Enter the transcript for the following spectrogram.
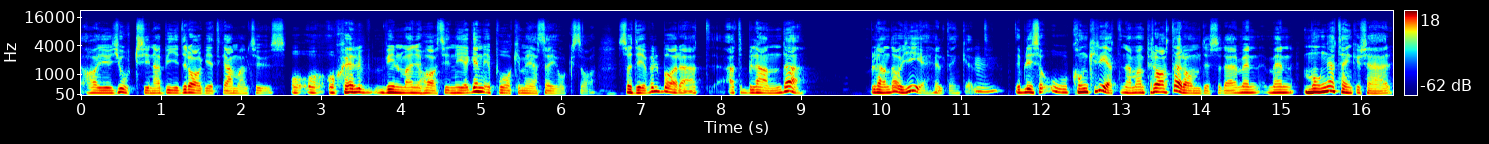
har ju gjort sina bidrag i ett gammalt hus. Och, och, och själv vill man ju ha sin egen epok med sig också. Så det är väl bara att, att blanda blanda och ge helt enkelt. Mm. Det blir så okonkret när man pratar om det sådär, men, men många tänker så här,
